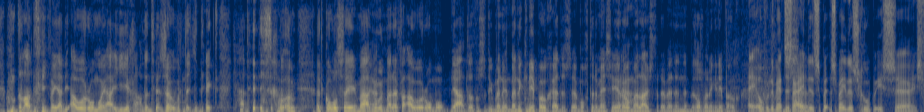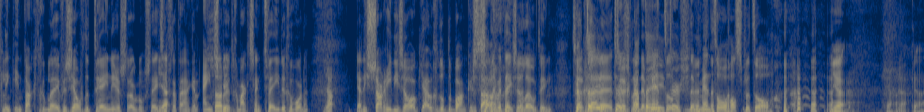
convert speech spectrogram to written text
om te laten zien van, ja, die oude rommel, ja, hier gaat het dus over. Dat je denkt, ja, dit is gewoon het Colosseum. Maar noem het maar even oude rommel. Ja, dat was natuurlijk met een, met een knipoog, hè. Dus eh, mochten de mensen in Ja. Rome luisteren, met een, dat was met een knipoog. Hey, over de. Dus, de spe- spelersgroep is, eh, is flink intact gebleven. Zelf de trainer is er ook nog steeds. Ja. Heeft uiteindelijk een eindspurt Sarri. gemaakt. Zijn tweede geworden. Ja. Ja, die Sarri die zou ook juichend op de banken staan hè, met deze loting. Terug naar de, terug naar de, mental, de mental hospital. Ja. Ja, Ja. ja.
